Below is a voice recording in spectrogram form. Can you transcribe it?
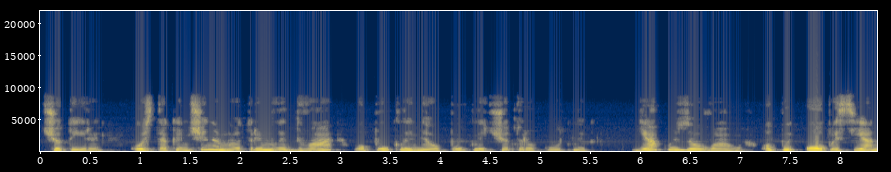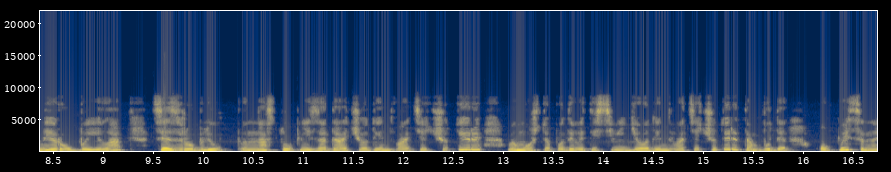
4. Ось таким чином ми отримали два опуклий, неопуклий чотирикутник. Дякую за увагу. Опис я не робила. Це зроблю в наступній задачі 1.24. Ви можете подивитись відео 1.24, там буде описано,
